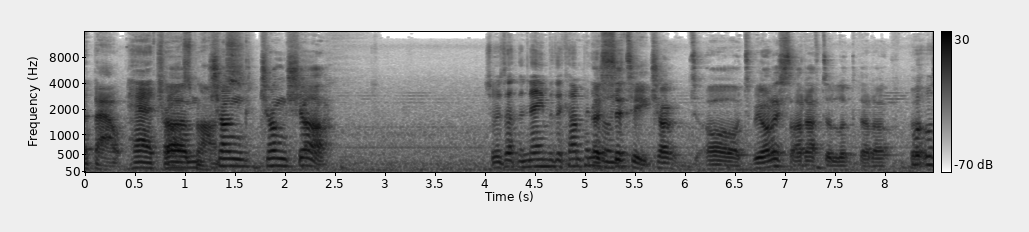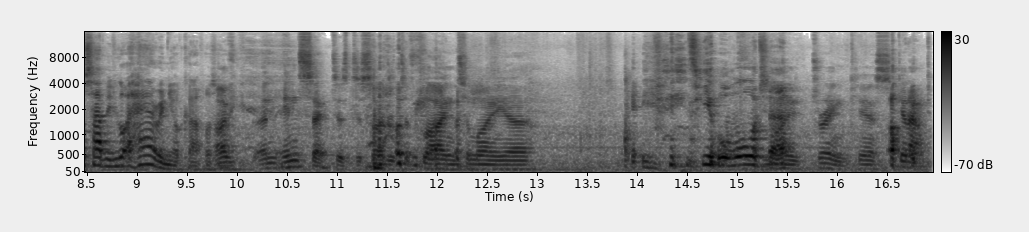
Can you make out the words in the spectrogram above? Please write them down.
about hair Um, transplants. Chung Changsha, so is that the name of the company? a or- city. Chung. Oh, to be honest, I'd have to look that up. What, what's happening? You've got a hair in your cup or something? I've, an insect has decided to fly into my uh, into your water. my drink. Yes, get out.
